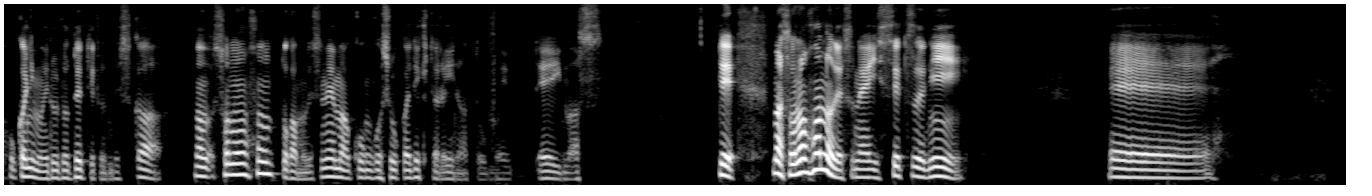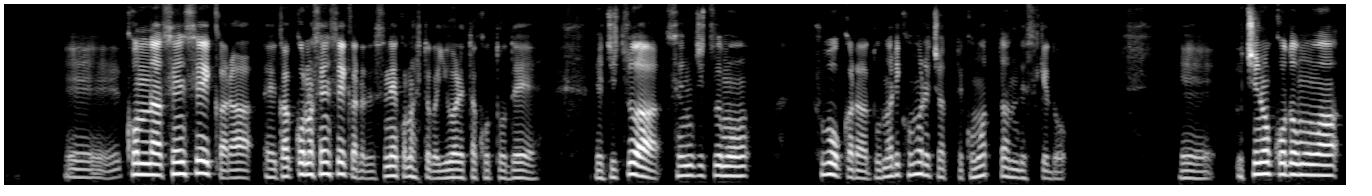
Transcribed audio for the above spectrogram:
他にもいろいろ出てるんですが、まあ、その本とかもですね、まあ、今後紹介できたらいいなと思っています。で、まあ、その本のですね、一節に、えーえーこんな先生から、え、学校の先生からですね、この人が言われたことで、え、実は先日も父母から怒鳴り込まれちゃって困ったんですけど、えうちの子供は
